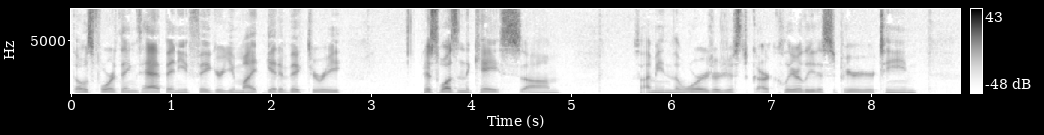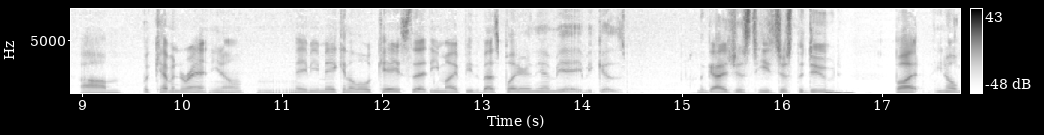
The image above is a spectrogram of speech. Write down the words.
those four things happen. You figure you might get a victory. Just wasn't the case. Um, so, I mean, the Warriors are just are clearly the superior team. Um, but Kevin Durant, you know, maybe making a little case that he might be the best player in the NBA because the guy's just he's just the dude. But you know,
